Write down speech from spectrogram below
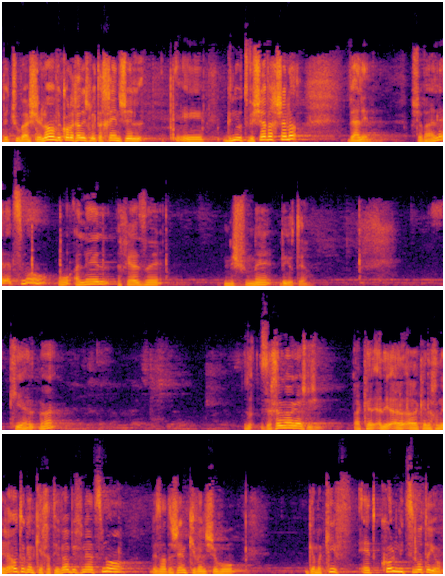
ותשובה שלו, וכל אחד יש לו את החן של אה, גנות ושבח שלו, והלל. עכשיו, ההלל עצמו הוא הלל, אחרי זה, משונה ביותר. כי, מה? זה חלק מהרגע השלישי. רק, אני, רק אנחנו נראה אותו גם כחטיבה בפני עצמו, בעזרת השם, כיוון שהוא גם מקיף את כל מצוות היום.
